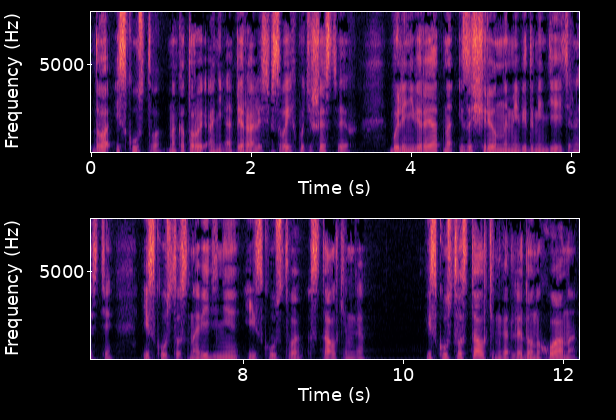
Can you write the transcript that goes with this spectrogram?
Два искусства, на которые они опирались в своих путешествиях, были невероятно изощренными видами деятельности – искусство сновидения и искусство сталкинга. Искусство сталкинга для Дона Хуана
